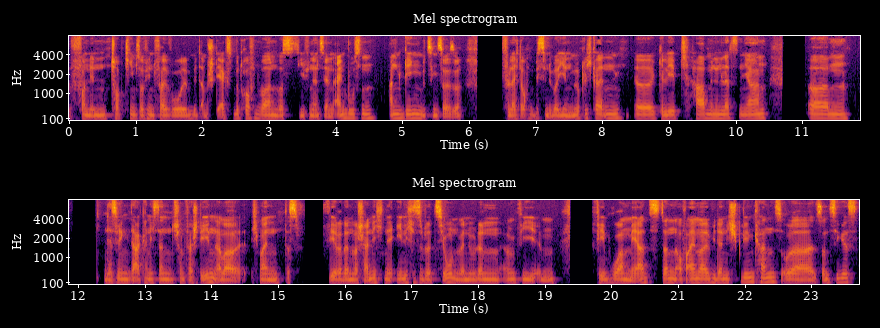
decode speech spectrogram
von den Top-Teams auf jeden Fall wohl mit am stärksten betroffen waren, was die finanziellen Einbußen anging, beziehungsweise vielleicht auch ein bisschen über ihren Möglichkeiten äh, gelebt haben in den letzten Jahren. Ähm, deswegen, da kann ich dann schon verstehen, aber ich meine, das wäre dann wahrscheinlich eine ähnliche Situation, wenn du dann irgendwie im Februar, März dann auf einmal wieder nicht spielen kannst oder sonstiges.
